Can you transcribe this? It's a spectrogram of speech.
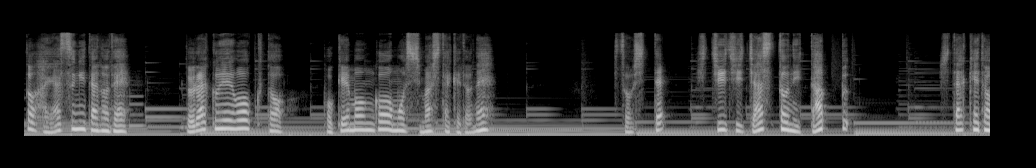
と早すぎたので、ドラクエウォークとポケモン GO もしましたけどね。そして7時ジャストにタップ。したけど、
